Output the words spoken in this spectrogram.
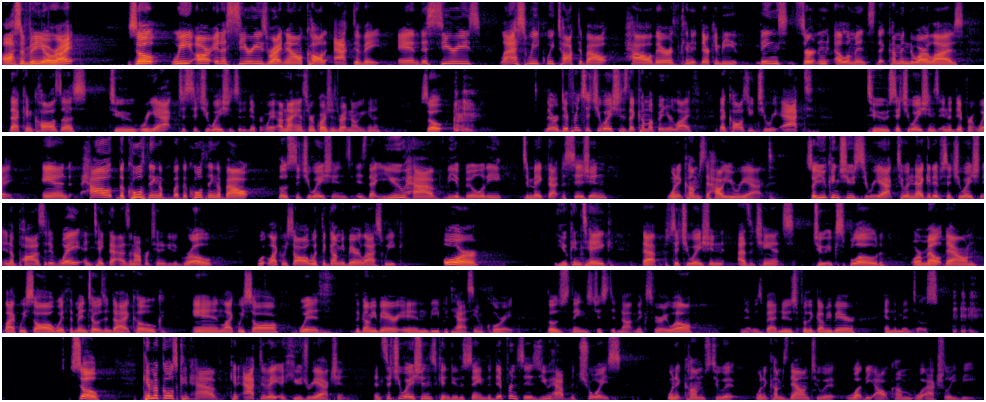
Awesome video, right? So, we are in a series right now called Activate. And this series, last week we talked about how there can, there can be things, certain elements that come into our lives that can cause us to react to situations in a different way. I'm not answering questions right now, Yakina. So, there are different situations that come up in your life that cause you to react to situations in a different way. And how the cool thing, but the cool thing about those situations is that you have the ability to make that decision when it comes to how you react. So you can choose to react to a negative situation in a positive way and take that as an opportunity to grow, like we saw with the gummy bear last week, or you can take that situation as a chance to explode or melt down, like we saw with the Mentos and Diet Coke, and like we saw with the gummy bear and the potassium chlorate. Those things just did not mix very well, and it was bad news for the gummy bear and the Mentos. so, chemicals can have can activate a huge reaction, and situations can do the same. The difference is you have the choice when it comes to it, when it comes down to it, what the outcome will actually be.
